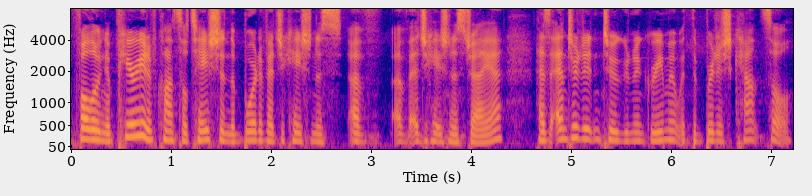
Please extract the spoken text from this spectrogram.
Following a period of consultation, the Board of Education of, of Education Australia has entered into an agreement with the British Council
